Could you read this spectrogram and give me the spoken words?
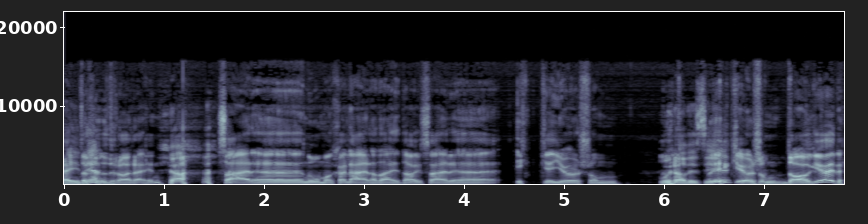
deg inn da kan igjen. du dra deg inn. Ja. Så er det noe man kan lære av deg i dag, så er det ikke gjør som mora di sier. ikke gjør som Dag gjør.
